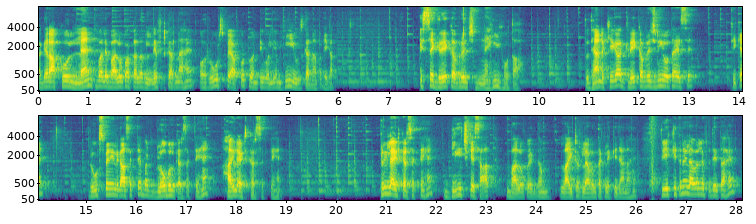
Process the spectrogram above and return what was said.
अगर आपको लेंथ वाले बालों का कलर लिफ्ट करना है और रूट्स पे आपको 20 वॉल्यूम ही यूज़ करना पड़ेगा। इससे ग्रे कवरेज नहीं होता। तो ध्यान रखिएगा ग्रे कवरेज नहीं होता है इससे, ठीक है? रूट्स पे नहीं लगा सकते बट ग्लोबल कर सकते हैं हाईलाइट कर सकते हैं। प्री लाइट कर सकते हैं ब्लीच के साथ बालों को एकदम लाइटर लेवल तक लेके जाना है। तो ये कितने लेवल लिफ्ट देता है?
